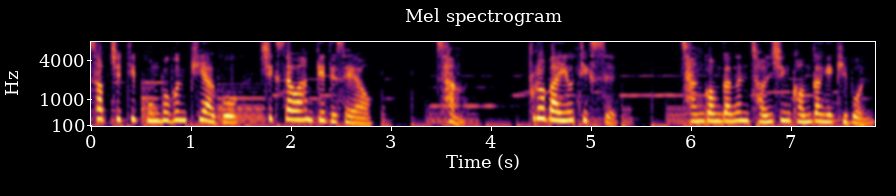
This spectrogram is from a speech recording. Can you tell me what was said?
섭취 팁 공복은 피하고 식사와 함께 드세요. 3. 프로바이오틱스. 장 건강은 전신 건강의 기본.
